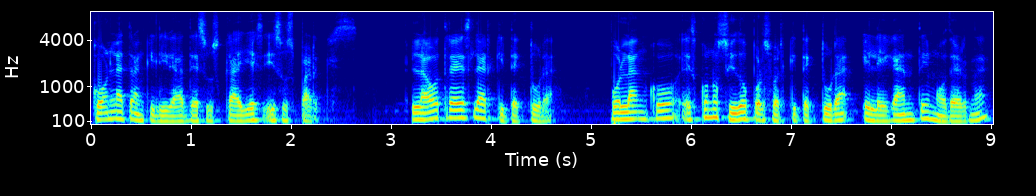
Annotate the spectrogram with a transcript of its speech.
con la tranquilidad de sus calles y sus parques. La otra es la arquitectura. Polanco es conocido por su arquitectura elegante y moderna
